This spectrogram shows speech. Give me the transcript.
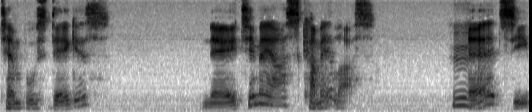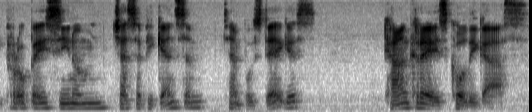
tempus degis ne timeas camelas. Hmm. et si prope sinum cessapicensem tempus degis cancres colligas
